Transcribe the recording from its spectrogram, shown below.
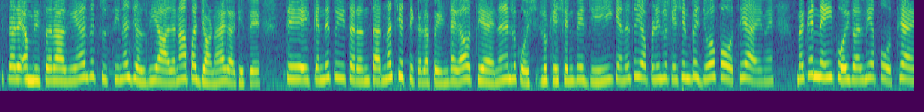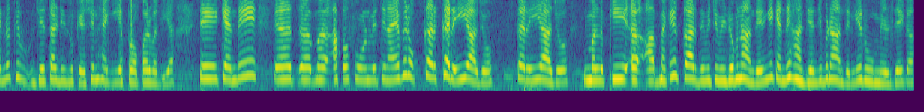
ਕਿ ਤੁਹਾਡੇ ਅੰਮ੍ਰਿਤਸਰ ਆ ਗਏ ਆ ਤੇ ਤੁਸੀਂ ਨਾ ਜਲਦੀ ਆ ਜਾਣਾ, ਆਪਾਂ ਜਾਣਾ ਹੈਗਾ ਕਿਤੇ। ਤੇ ਕਹਿੰਦੇ, ਤੁਸੀਂ ਤਰਨ ਤਾਰਨ ਨਾ ਚੇਤੇ ਕਲਾ ਪਿੰਡ ਹੈਗਾ, ਉੱਥੇ ਆਏ ਇਹਨਾਂ ਨੇ ਲੋਕੇਸ਼ਨ ਭੇਜੀ ਸੀ। ਕਹਿੰਦੇ, ਤੁਸੀਂ ਆਪਣੀ ਲੋਕੇਸ਼ਨ ਭੇਜੋ, ਆਪਾਂ ਉੱਥੇ ਆਏ ਨੇ। ਮੈਂ ਕਿਹਾ, ਨਹੀਂ, ਕੋਈ ਗੱਲ ਨਹੀਂ, ਆਪਾਂ ਉੱਥੇ ਆਏ ਨੇ ਉੱਥੇ ਜੇ ਤੁਹਾਡੀ ਲੋਕੇਸ਼ਨ ਹੈਗੀ ਆ ਪ੍ਰੋਪਰ ਵਧੀਆ ਤੇ ਕਹਿੰਦੇ ਅ, ਅ, ਆਪਾਂ ਫੋਨ ਵੇਚਣ ਆਏ ਫਿਰ ਉਹ ਘਰ ਘਰੇ ਹੀ ਆ ਜਾਓ ਘਰੇ ਹੀ ਆ ਜਾਓ। ਮਤਲਬ ਕਿ ਅ, ਆ- ਮੈਂ ਕਿਹਾ ਘਰ ਦੇ ਵਿੱਚ ਵੀਡੀਓ ਬਣਾ ਦੇਣਗੇ ਕਹਿੰਦੇ ਹਾਂਜੀ ਹਾਂਜੀ ਬਣਾ ਦੇਣਗੇ ਰੂਮ ਮਿਲ ਜਾਏਗਾ।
